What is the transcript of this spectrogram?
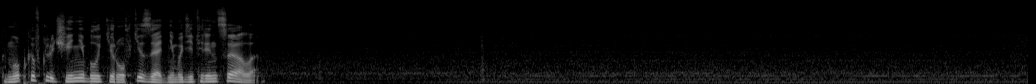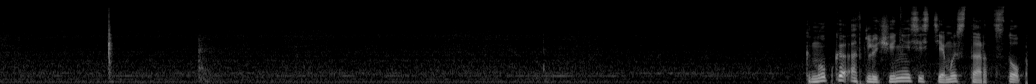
Кнопка включения блокировки заднего дифференциала. Кнопка отключения системы старт-стоп.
